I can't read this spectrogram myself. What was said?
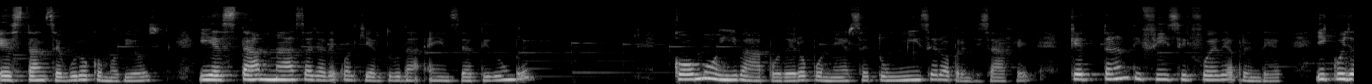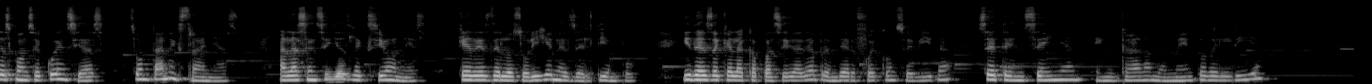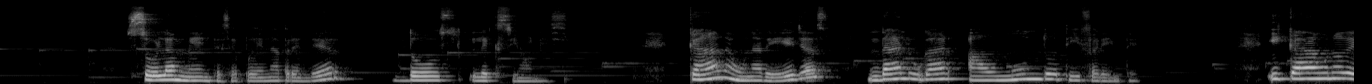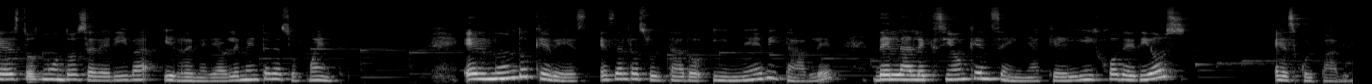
Es tan seguro como Dios y está más allá de cualquier duda e incertidumbre. ¿Cómo iba a poder oponerse tu mísero aprendizaje que tan difícil fue de aprender y cuyas consecuencias son tan extrañas a las sencillas lecciones que desde los orígenes del tiempo y desde que la capacidad de aprender fue concebida, se te enseñan en cada momento del día? Solamente se pueden aprender dos lecciones. Cada una de ellas da lugar a un mundo diferente. Y cada uno de estos mundos se deriva irremediablemente de su fuente. El mundo que ves es el resultado inevitable de la lección que enseña que el Hijo de Dios es culpable.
